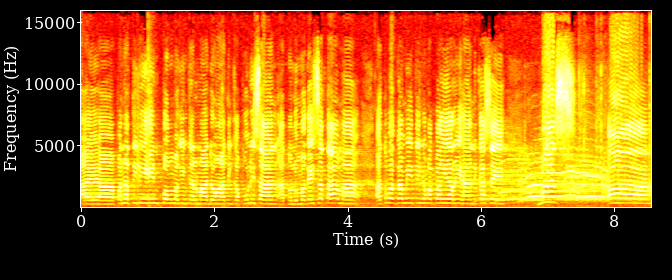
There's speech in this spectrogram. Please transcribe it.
ay ah, panatilihin pong maging kalmado ang ating kapulisan at lumagay sa tama at huwag gamitin yung kapangyarihan kasi mas ah,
